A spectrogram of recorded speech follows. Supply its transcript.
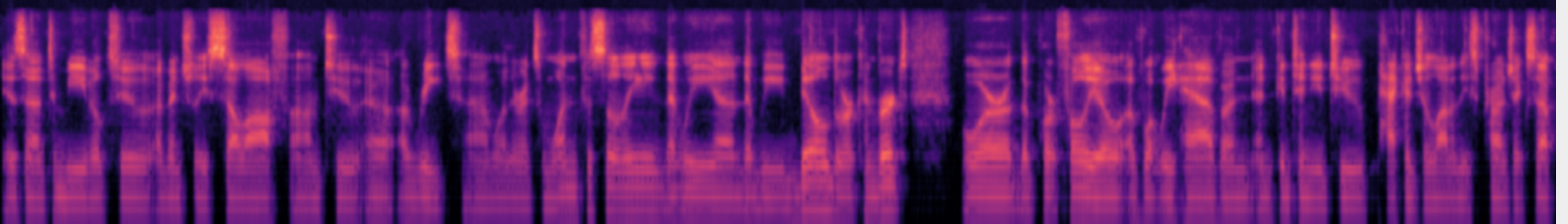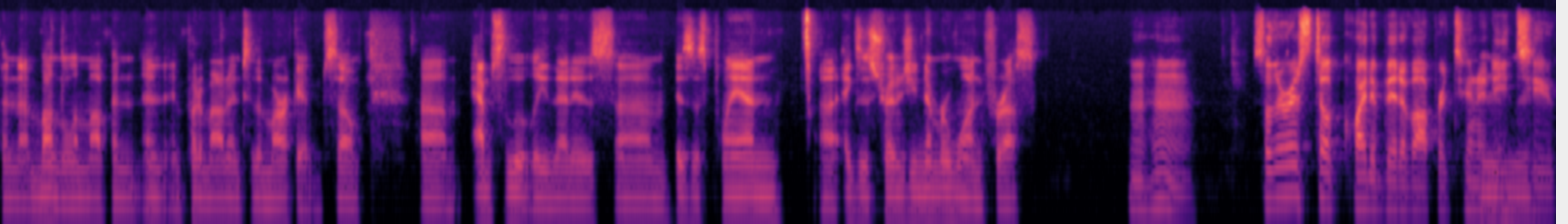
is uh, to be able to eventually sell off um, to a, a REIT, uh, whether it's one facility that we uh, that we build or convert, or the portfolio of what we have, and, and continue to package a lot of these projects up and uh, bundle them up and, and, and, put them out into the market. So, um, absolutely, that is um, business plan uh, exit strategy number one for us. Mm-hmm. So there is still quite a bit of opportunity mm-hmm. to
